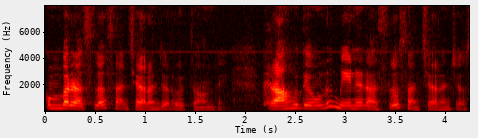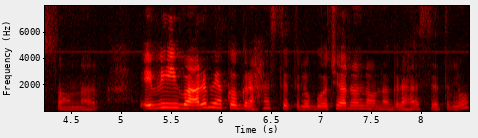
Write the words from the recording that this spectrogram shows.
కుంభరాశిలో సంచారం జరుగుతోంది. రాహుదేవుడు మీనరాశిలో సంచారం చేస్తూ ఉన్నారు. ఇవి ఈ వారం యొక్క గ్రహస్థితులు గోచారంలో ఉన్న గ్రహస్థితులు.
